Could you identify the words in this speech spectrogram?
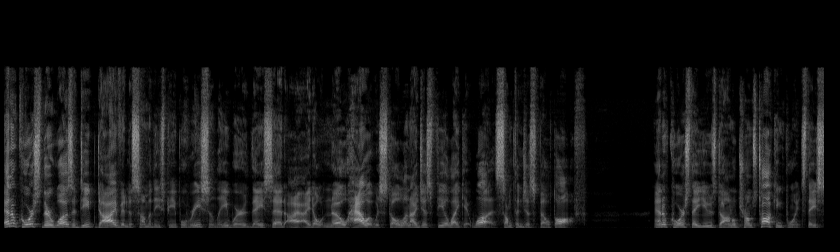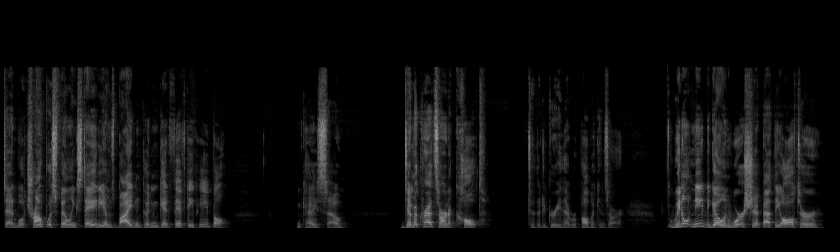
And of course, there was a deep dive into some of these people recently where they said, I, I, don't know how it was stolen, I just feel like it was. Something just felt off. And of course, they used Donald Trump's talking points. They said, well, Trump was filling stadiums, Biden couldn't get 50 people. Okay, so Democrats aren't a cult to the degree that Republicans are. We don't need to go and worship at the altar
